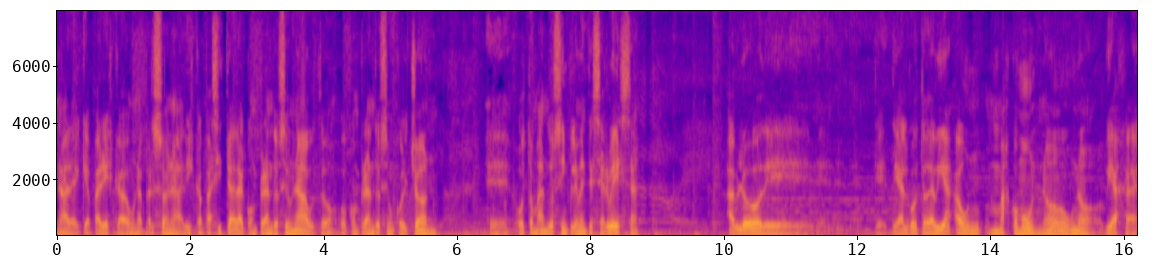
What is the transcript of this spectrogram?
nada de que aparezca una persona discapacitada comprándose un auto o comprándose un colchón eh, o tomando simplemente cerveza. Hablo de, de, algo todavía aún más común, ¿no? Uno viaja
